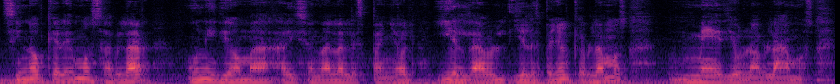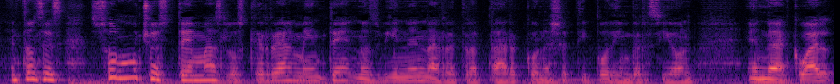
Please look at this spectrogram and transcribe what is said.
si no queremos hablar un idioma adicional al español? Y el, y el español que hablamos, medio lo hablamos. Entonces, son muchos temas los que realmente nos vienen a retratar con ese tipo de inversión en la cual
